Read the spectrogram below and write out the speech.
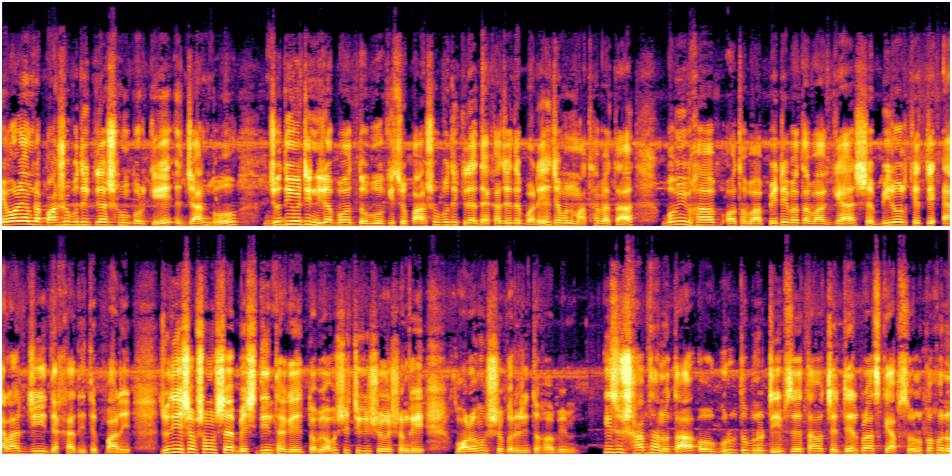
এবারে আমরা পার্শ্ব প্রতিক্রিয়া সম্পর্কে জানব। যদিও এটি নিরাপদ, তবুও কিছু পার্শ্ব প্রতিক্রিয়া দেখা যেতে পারে, যেমন মাথা ব্যথা, বমি ভাব অথবা পেটে ব্যথা বা গ্যাস, বিরল ক্ষেত্রে অ্যালার্জি দেখা দিতে পারে। যদি এসব সমস্যা বেশি দিন থাকে, তবে অবশ্যই চিকিৎসকের সঙ্গে পরামর্শ করে নিতে হবে। কিছু সাবধানতা ও গুরুত্বপূর্ণ টিপস, তা হচ্ছে ডেল প্লাস ক্যাপসুল কখনো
